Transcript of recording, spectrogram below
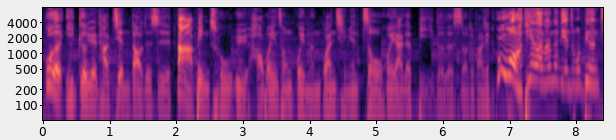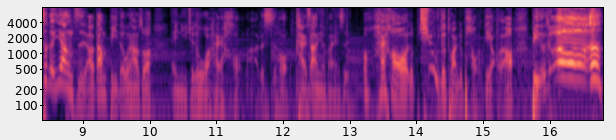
过了一个月，他见到就是大病初愈，好不容易从鬼门关前面走回来的彼得的时候，就发现哇，天啊，他的脸怎么变成这个样子？然后当彼得问他说：“哎、欸，你觉得我还好吗？”的时候，凯撒琳的反应是：“哦，还好哦。”就咻，就突然就跑掉。然后彼得就啊啊，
